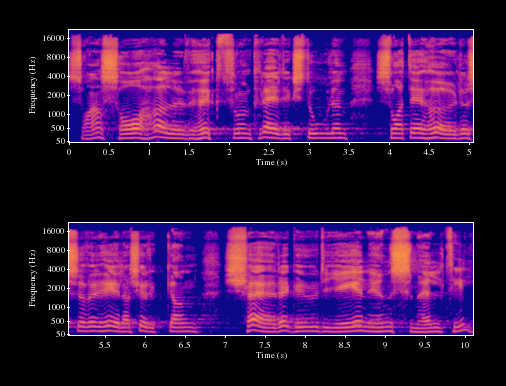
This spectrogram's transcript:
så han sa halvhögt från predikstolen så att det hördes över hela kyrkan Käre Gud, ge en, en smäll till.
